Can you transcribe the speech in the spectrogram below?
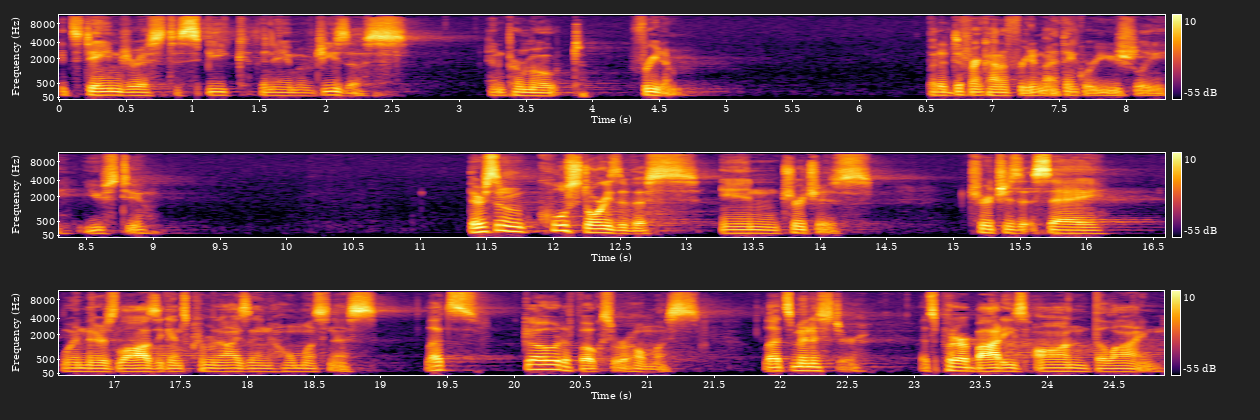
it's dangerous to speak the name of Jesus and promote freedom. But a different kind of freedom than I think we're usually used to. There's some cool stories of this in churches. Churches that say, when there's laws against criminalizing homelessness, let's go to folks who are homeless. Let's minister. Let's put our bodies on the line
